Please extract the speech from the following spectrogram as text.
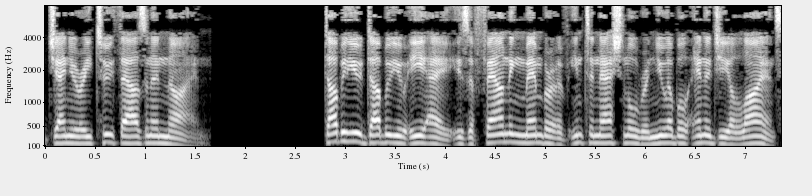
January 2009. WWEA is a founding member of International Renewable Energy Alliance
